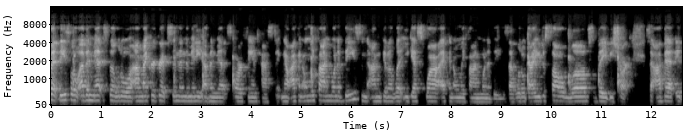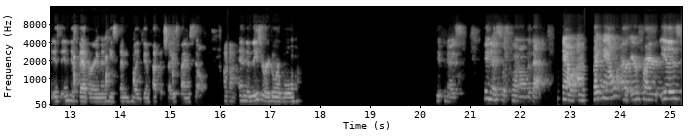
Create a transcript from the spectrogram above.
but these little oven mitts, the little uh, micro grips and then the mini oven mitts are fantastic. Now I can only find one of these and I'm gonna let you guess why I can only find one of these. That little guy you just saw loves Baby Shark. So I bet it is in his bedroom and he's been like doing puppet shows by himself. Uh, and then these are adorable. Who knows? Who knows what's going on with that? Now, um, right now, our air fryer is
